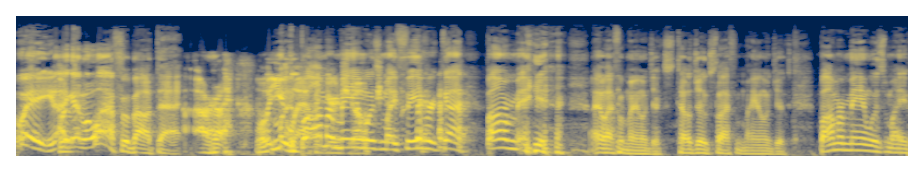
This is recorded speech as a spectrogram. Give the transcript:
Wait, I got to laugh about that. All right. Well, you My- laugh at your Bomberman was my favorite guy. Bomberman, yeah, I laugh at my own jokes. Tell jokes, laugh at my own jokes. Bomberman was my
